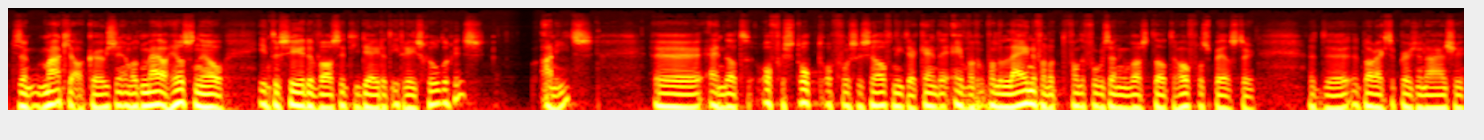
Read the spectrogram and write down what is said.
Dus dan maak je al keuze. En wat mij al heel snel interesseerde was het idee dat iedereen schuldig is aan iets. Uh, en dat of verstopt of voor zichzelf niet erkend. Een van, van de lijnen van, het, van de voorstelling was dat de hoofdrolspeelster, de, het belangrijkste personage,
